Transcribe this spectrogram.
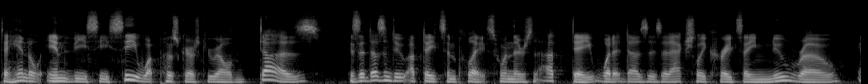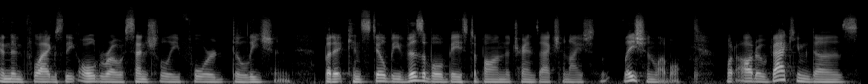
to handle MVCC, what PostgreSQL does is it doesn't do updates in place. When there's an update, what it does is it actually creates a new row and then flags the old row essentially for deletion. But it can still be visible based upon the transaction isolation level. What auto vacuum does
